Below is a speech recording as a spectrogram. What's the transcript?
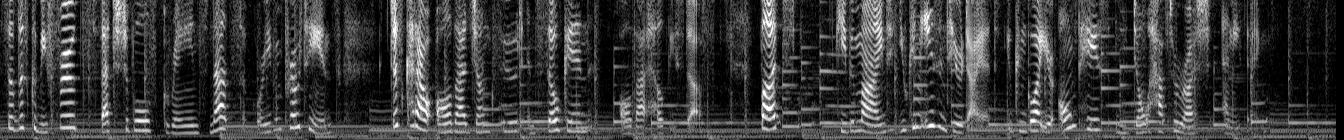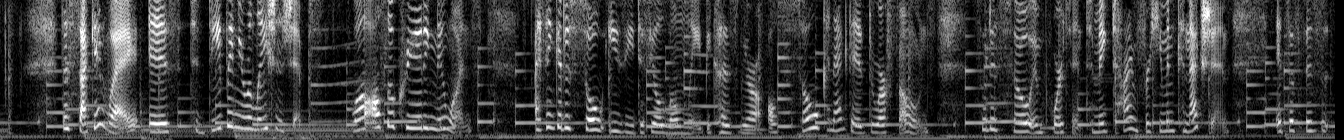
So, this could be fruits, vegetables, grains, nuts, or even proteins. Just cut out all that junk food and soak in all that healthy stuff. But keep in mind, you can ease into your diet. You can go at your own pace and you don't have to rush anything. The second way is to deepen your relationships while also creating new ones. I think it is so easy to feel lonely because we are all so connected through our phones. So it is so important to make time for human connection. It's a phys-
